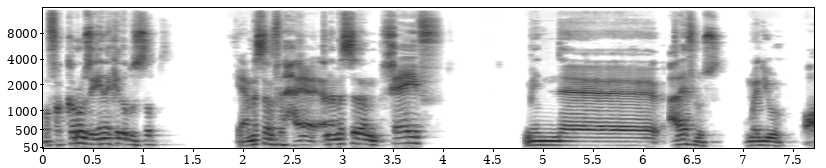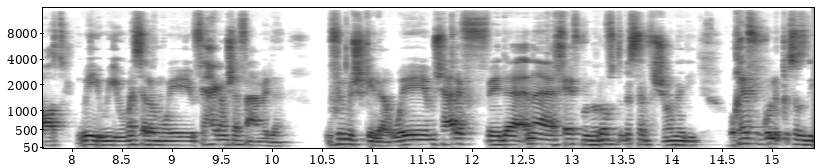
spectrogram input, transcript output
ما فكروا زينا كده بالظبط. يعني مثلا في الحياة أنا مثلا خايف من آه عليا فلوس ومديون. وعاطل. وي وي ومثلا وفي حاجة مش عارف أعملها وفي مشكلة ومش عارف ده أنا خايف من الرفض مثلا في الشغلانة دي وخايف من كل القصص دي.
